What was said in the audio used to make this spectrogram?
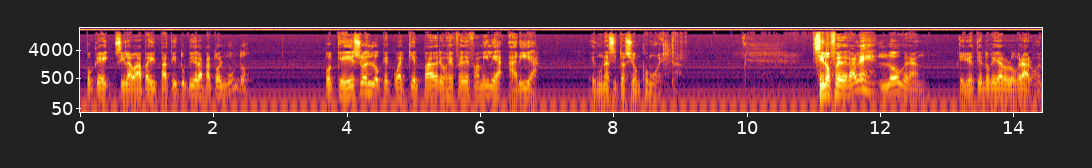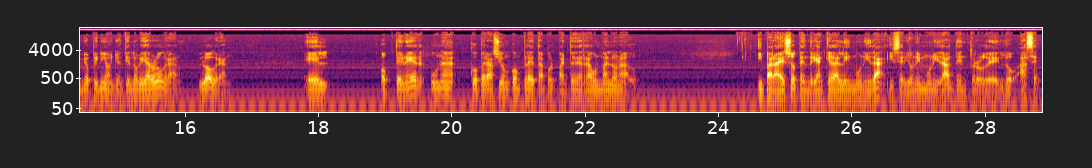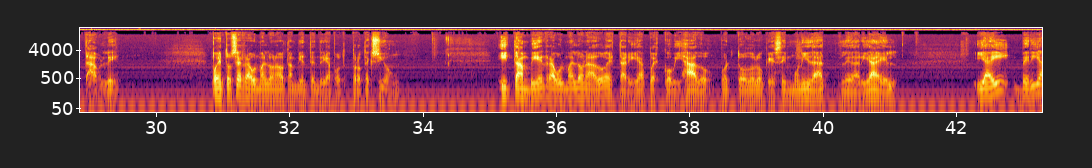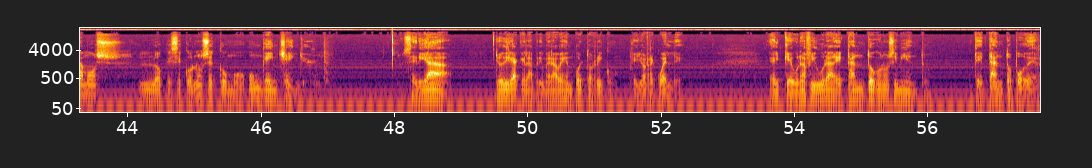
Porque si la vas a pedir para ti, tú pídela para todo el mundo. Porque eso es lo que cualquier padre o jefe de familia haría en una situación como esta. Si los federales logran que yo entiendo que ya lo lograron, en mi opinión, yo entiendo que ya lo lograron, logran el obtener una cooperación completa por parte de Raúl Maldonado. Y para eso tendrían que darle inmunidad, y sería una inmunidad dentro de lo aceptable. Pues entonces Raúl Maldonado también tendría protección. Y también Raúl Maldonado estaría pues cobijado por todo lo que esa inmunidad le daría a él y ahí veríamos lo que se conoce como un game changer. Sería, yo diría que la primera vez en Puerto Rico, que yo recuerde, el que una figura de tanto conocimiento, de tanto poder,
